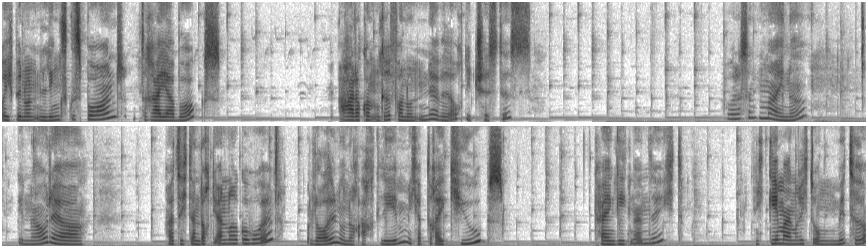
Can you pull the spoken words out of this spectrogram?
Oh, ich bin unten links gespawnt. Dreierbox. Ah, da kommt ein Griff von unten. Der will auch die Chestes. Aber das sind meine. Genau, der hat sich dann doch die andere geholt. Lol, nur noch acht Leben. Ich habe drei Cubes. Kein Gegner in Sicht. Ich gehe mal in Richtung Mitte.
